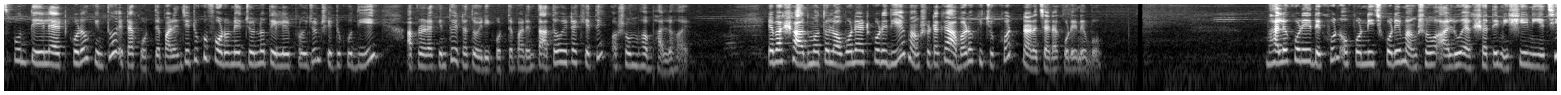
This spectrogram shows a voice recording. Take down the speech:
স্পুন তেল অ্যাড করেও কিন্তু এটা করতে পারেন। যেটুকু ফোড়নের জন্য তেলের প্রয়োজন, সেটুকু দিয়েই আপনারা কিন্তু এটা তৈরি করতে পারেন। তাতেও এটা খেতে অসম্ভব ভালো হয়। এবার স্বাদ মতো লবণ অ্যাড করে দিয়ে মাংসটাকে আবারও কিছুক্ষণ নাড়াচাড়া করে নেব। ভালো করে দেখুন, ওপর নিচ করে মাংস, আলু একসাথে মিশিয়ে নিয়েছি।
